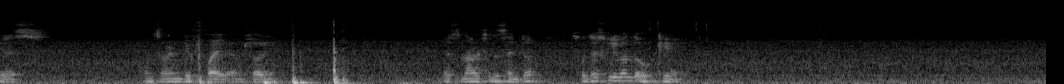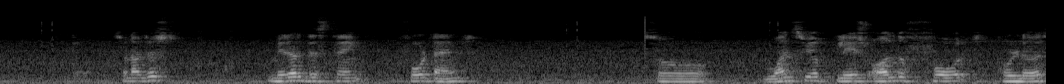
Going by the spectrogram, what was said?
yes 175 I'm sorry. Yes now it's in the center. So just click on the OK. So now just mirror this thing four times. So once you have placed all the four holders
